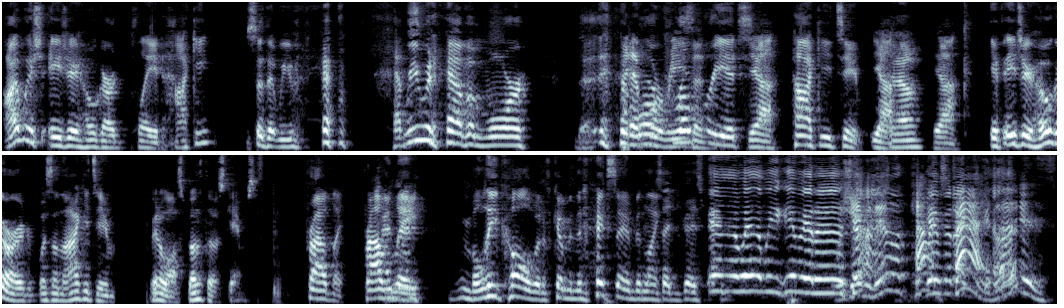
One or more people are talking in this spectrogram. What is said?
I wish AJ Hoggard played hockey so that we would have Have- we would have a more I'd more more appropriate yeah, hockey team. yeah, You know, yeah. If AJ Hoggard was on the hockey team, we'd have lost both those games proudly. Probably. And then Malik Hall would have come in the next day and been like, said you guys. "Yeah, well, we give it a We gave shot. it a Give college it a try. That is.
